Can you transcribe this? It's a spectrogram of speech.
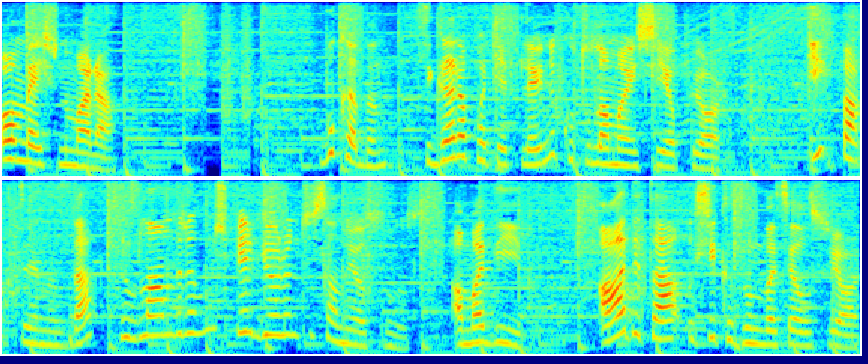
...15 numara. Bu kadın sigara paketlerini kutulama işi yapıyor. İlk baktığınızda hızlandırılmış bir görüntü sanıyorsunuz ama değil. Adeta ışık hızında çalışıyor.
